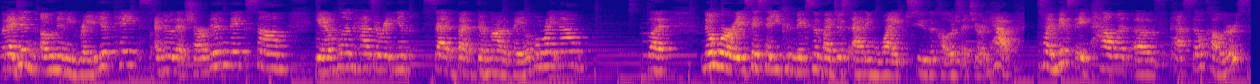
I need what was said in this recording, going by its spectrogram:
but I didn't own any radiant paints. I know that Charvin makes some, Gamblin has a radiant set, but they're not available right now. But no worries, they say you can mix them by just adding white to the colors that you already have. So I mixed a palette of pastel colors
